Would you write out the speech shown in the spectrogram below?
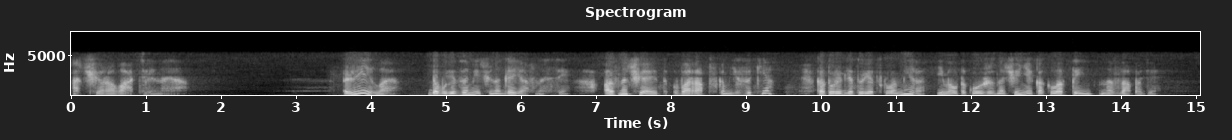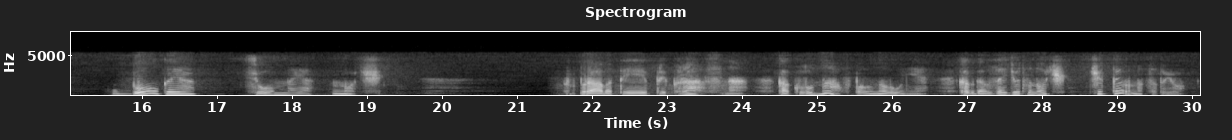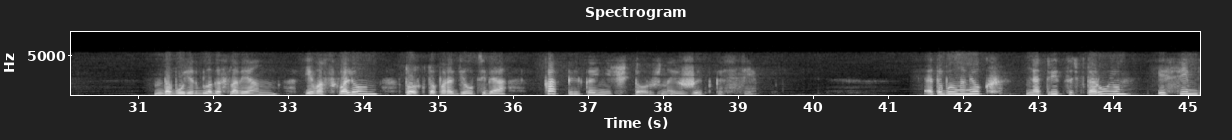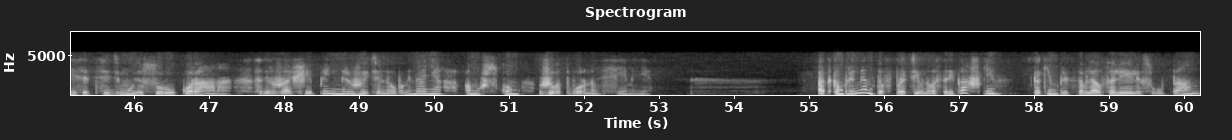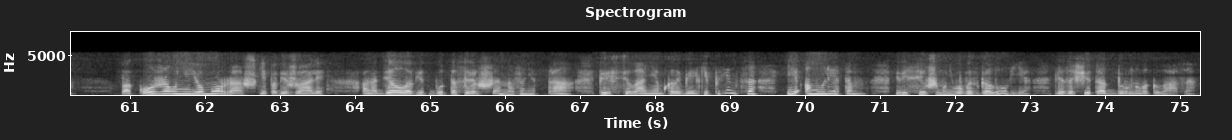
очаровательная. Лейла, да будет замечено для ясности, означает в арабском языке, который для турецкого мира имел такое же значение, как латынь на Западе. Долгая темная ночь. Право, ты прекрасна, как луна в полнолуние, когда взойдет в ночь четырнадцатую. Да будет благословен и восхвален тот, кто породил тебя капелькой ничтожной жидкости. Это был намек на тридцать вторую и семьдесят седьмую суру Корана, содержащие пренебрежительное упоминание о мужском животворном семени. От комплиментов противного старикашки, каким представлялся Лейли Султан, по коже у нее мурашки побежали. Она делала вид, будто совершенно занята перестиланием колыбельки принца и амулетом, висевшим у него в изголовье для защиты от дурного глаза.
